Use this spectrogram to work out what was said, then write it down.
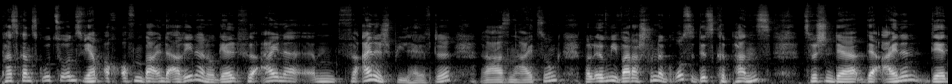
passt ganz gut zu uns. Wir haben auch offenbar in der Arena nur Geld für eine, ähm, für eine Spielhälfte Rasenheizung, weil irgendwie war da schon eine große Diskrepanz zwischen der, der einen, der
